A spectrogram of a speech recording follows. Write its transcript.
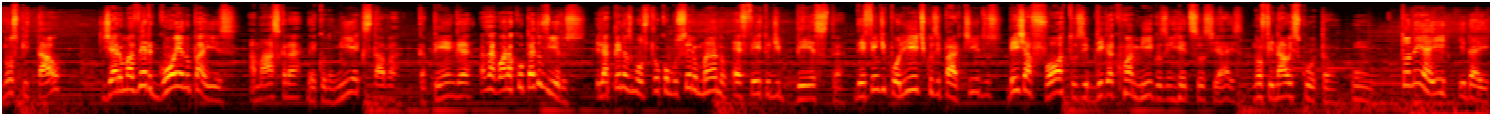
no hospital gera uma vergonha no país. A máscara da economia que estava capenga, mas agora a culpa é do vírus. Ele apenas mostrou como o ser humano é feito de besta. Defende políticos e partidos, beija fotos e briga com amigos em redes sociais. No final escutam um tô nem aí, e daí?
